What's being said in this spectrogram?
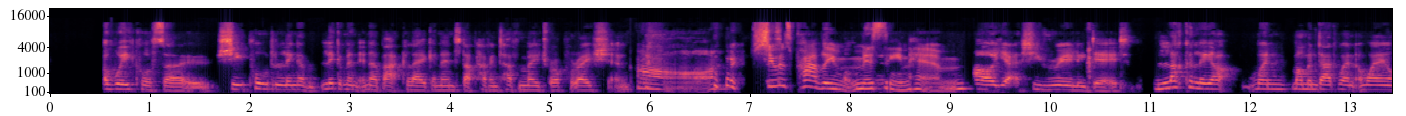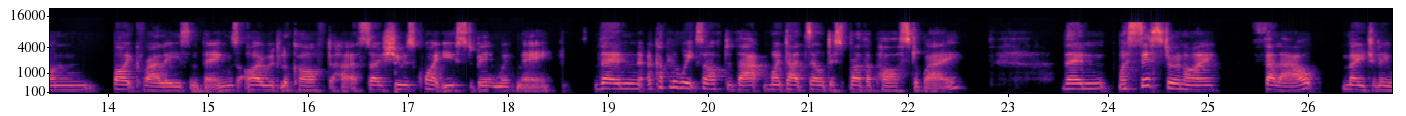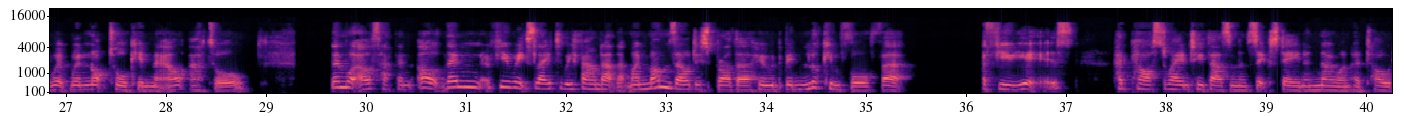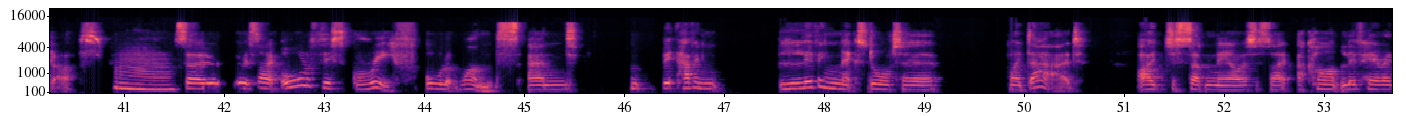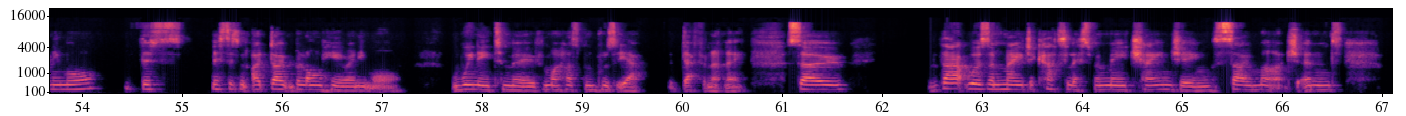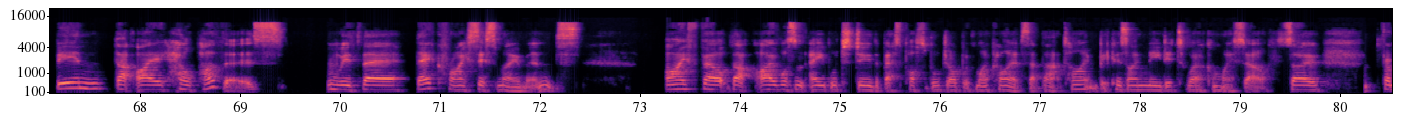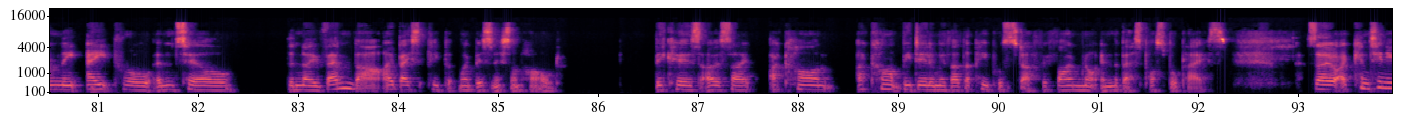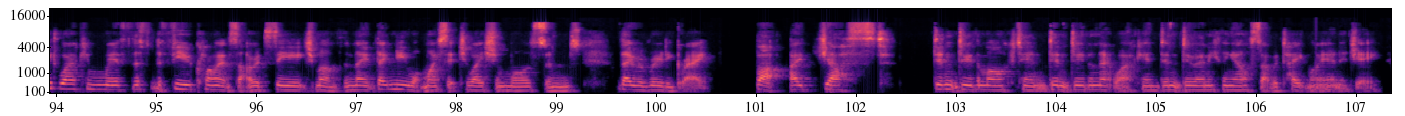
a week or so, she pulled a lig- ligament in her back leg and ended up having to have a major operation. Oh, she was probably missing him. Oh, yeah, she really did. Luckily, uh, when mum and dad went away on bike rallies and things, I would look after her. So she was quite used to being with me. Then, a couple of weeks after that, my dad's eldest brother passed away. Then, my sister and I fell out majorly. We're, we're not talking now at all. Then what else happened? Oh, then a few weeks later, we found out that my mum's eldest brother, who had been looking for for a few years, had passed away in 2016 and no one had told us. Hmm. So it's like all of this grief all at once. And having living next door to my dad, I just suddenly I was just like, I can't live here anymore. This this isn't I don't belong here anymore we need to move. My husband was, yeah, definitely. So that was a major catalyst for me changing so much. And being that I help others with their their crisis moments, I felt that I wasn't able to do the best possible job with my clients at that time because I needed to work on myself. So from the April until the November, I basically put my business on hold because I was like, I can't, I can't be dealing with other people's stuff if I'm not in the best possible place. So I continued working with the, the few clients that I would see each month, and they they knew what my situation was, and they were really great. But I just didn't do the marketing, didn't do the networking, didn't do anything else that would take my energy.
